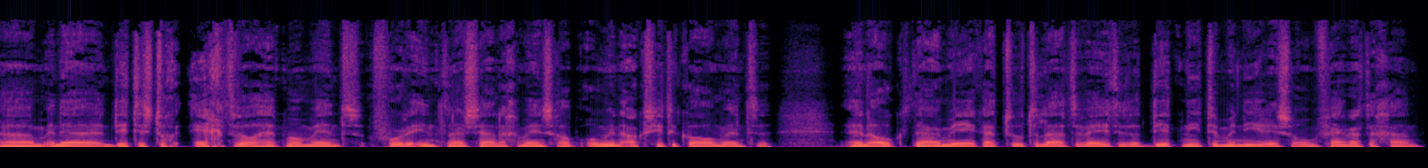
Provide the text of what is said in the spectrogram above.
Um, en uh, dit is toch echt wel het moment voor de internationale gemeenschap om in actie te komen. En, te, en ook naar Amerika toe te laten weten dat dit niet de manier is om verder te gaan.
